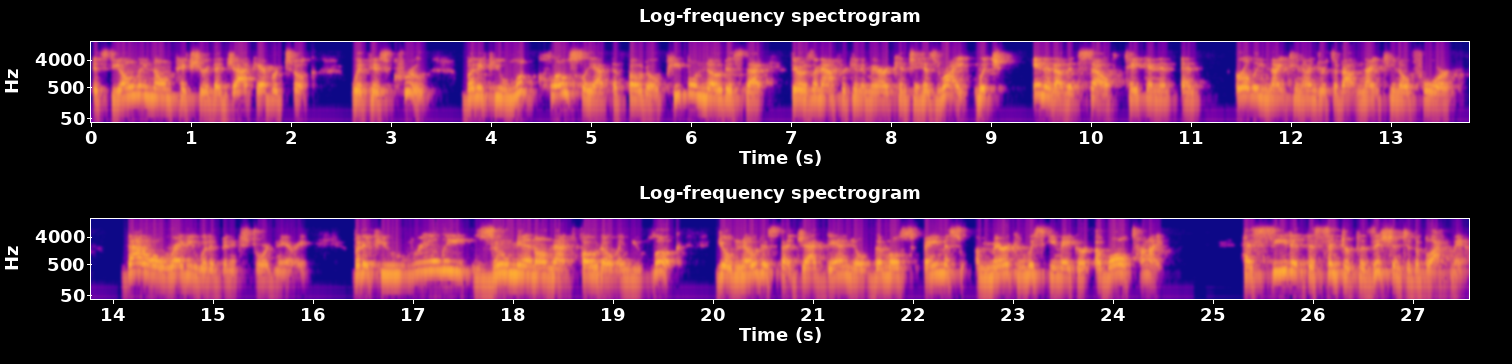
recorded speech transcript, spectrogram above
It's the only known picture that Jack ever took with his crew. But if you look closely at the photo, people notice that there was an African American to his right, which in and of itself, taken in, in early 1900s, about 1904, that already would have been extraordinary. But if you really zoom in on that photo and you look, you'll notice that Jack Daniel, the most famous American whiskey maker of all time, has ceded the center position to the Black man.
